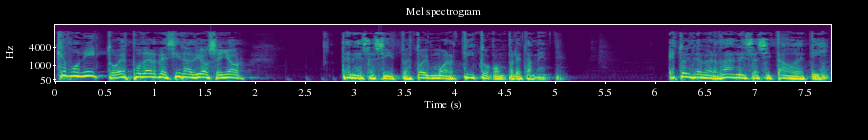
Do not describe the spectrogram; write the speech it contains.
Qué bonito es poder decir a Dios, Señor, te necesito, estoy muertito completamente. Estoy de verdad necesitado de ti.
